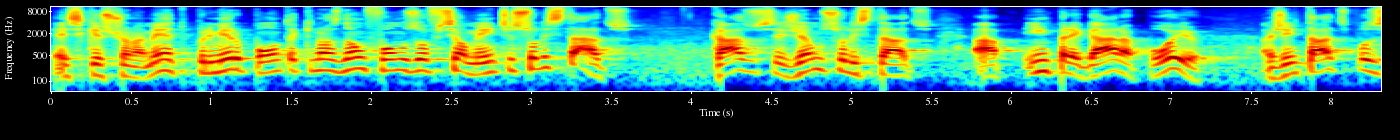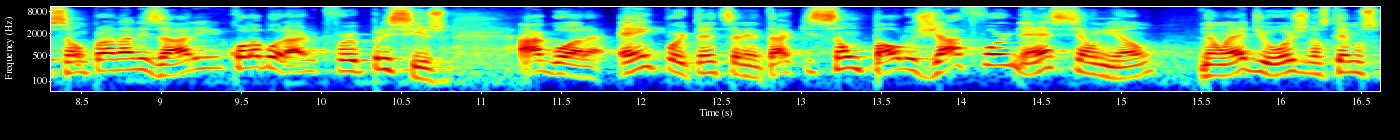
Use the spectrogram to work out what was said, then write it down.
a esse questionamento, o primeiro ponto é que nós não fomos oficialmente solicitados. Caso sejamos solicitados a empregar apoio, a gente está à disposição para analisar e colaborar no que for preciso. Agora, é importante salientar que São Paulo já fornece à União, não é de hoje, nós temos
